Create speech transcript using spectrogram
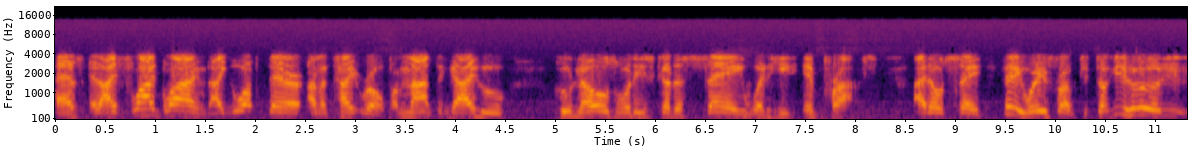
as, and I fly blind. I go up there on a tightrope. I'm not the guy who, who knows what he's gonna say when he improvs. I don't say, "Hey, where are you from? Kentucky? Huh, you,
